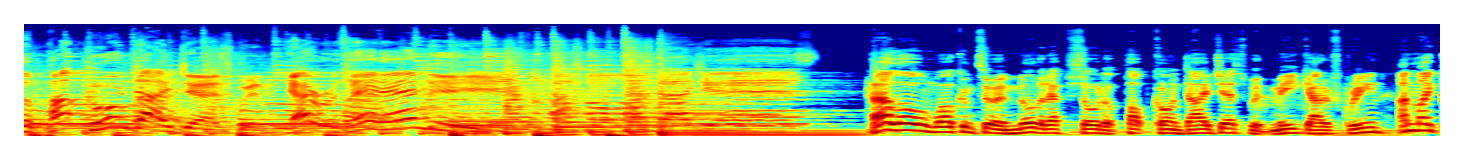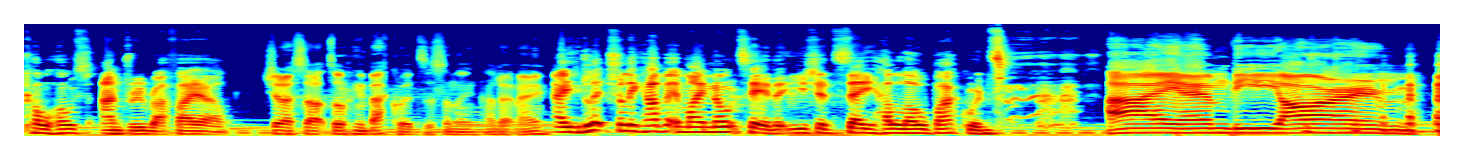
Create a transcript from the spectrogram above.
the Popcorn Digest with Gareth and Hello and welcome to another episode of Popcorn Digest with me, Gareth Green, and my co-host Andrew Raphael. Should I start talking backwards or something? I don't know. I literally have it in my notes here that you should say hello backwards. I am the arm.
